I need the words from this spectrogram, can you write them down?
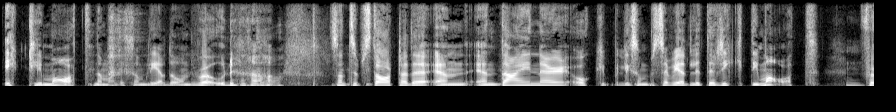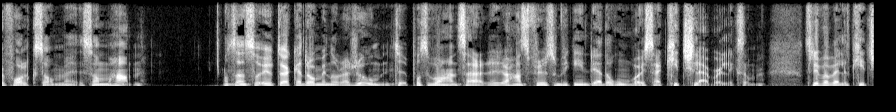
äcklig mat när man liksom levde on the road. Som typ startade en, en diner och liksom serverade lite riktig mat för folk som, som han. Och sen så utökade de med några rum typ och så var han så här, hans fru som fick inreda och hon var ju så här kitsch lover liksom. Så det var väldigt kitsch.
